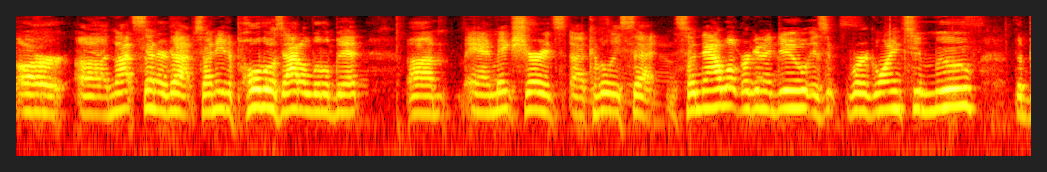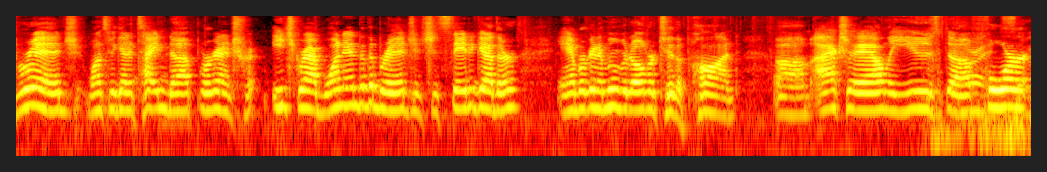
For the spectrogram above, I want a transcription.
are uh, not centered up, so I need to pull those out a little bit um, and make sure it's uh, completely set. So now what we're going to do is we're going to move the bridge. Once we get it tightened up, we're going to each grab one end of the bridge. It should stay together, and we're going to move it over to the pond. Um, actually, I only used uh, right, four,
